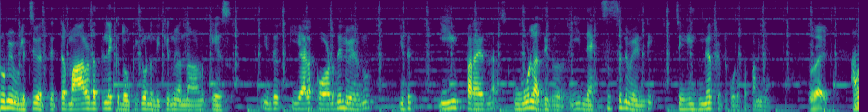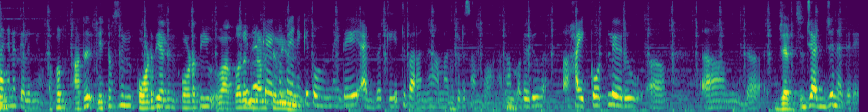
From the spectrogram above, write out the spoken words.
റൂമിൽ വിളിച്ചു വരുത്തിയിട്ട് മാറിടത്തിലേക്ക് നോക്കിക്കൊണ്ട് നിൽക്കുന്നു എന്നാണ് കേസ്. ഇത് ഇയാളെ കോടതിയിൽ വരുന്നു. ഇത് ഈ പറയുന്ന സ്കൂൾ അധികൃതർ ഈ നെക്സസിന് വേണ്ടി ചെയ്യുന്നവർക്കിട്ട് കൊടുത്ത പണിയാണ്. അപ്പം അത് ഏറ്റവും കോടതി അല്ലെങ്കിൽ കോടതി വാഗ്വാദങ്ങളാണ് എനിക്ക് തോന്നുന്നത് ഇതേ അഡ്വക്കേറ്റ് പറഞ്ഞ മറ്റൊരു സംഭവമാണ്. നമ്മുടെ ഒരു ഹൈക്കോർട്ടിലെ ഒരു ജഡ്ജ് ജഡ്ജിനെതിരെ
